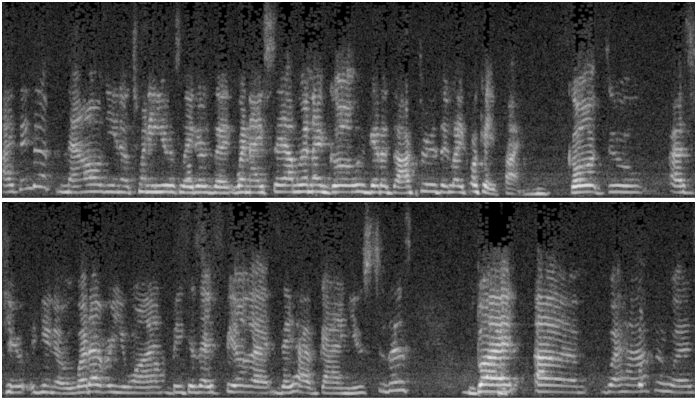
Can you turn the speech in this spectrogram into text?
I think that now, you know, 20 years later, that when I say I'm gonna go get a doctor, they're like, okay, fine, go do as you, you know, whatever you want, because I feel that they have gotten used to this. But um, what happened was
